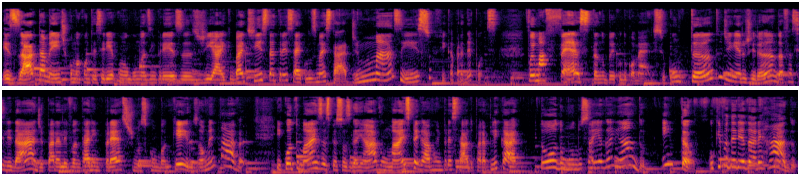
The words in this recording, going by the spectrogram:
Exatamente como aconteceria com algumas empresas de Ike Batista três séculos mais tarde. Mas isso fica para depois. Foi uma festa no beco do comércio. Com tanto dinheiro girando, a facilidade para levantar empréstimos com banqueiros aumentava. E quanto mais as pessoas ganhavam, mais pegavam emprestado para aplicar. Todo mundo saía ganhando. Então, o que poderia dar errado?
